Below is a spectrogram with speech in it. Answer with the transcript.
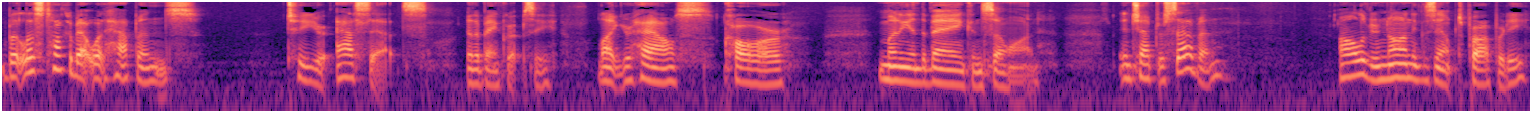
But let's talk about what happens to your assets in a bankruptcy, like your house, car, money in the bank, and so on. In chapter 7, all of your non exempt property,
